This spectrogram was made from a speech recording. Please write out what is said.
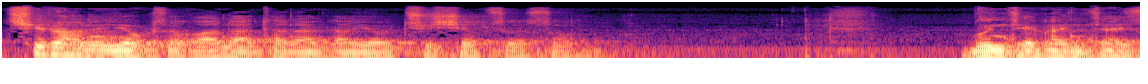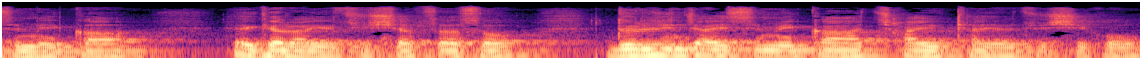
치료하는 역사가 나타나게 하여 주시옵소서. 문제가 있자 있습니까? 해결하여 주시옵소서. 눌린 자 있습니까? 자유케 하여 주시고,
